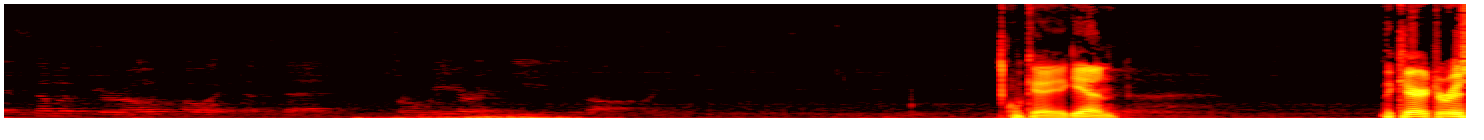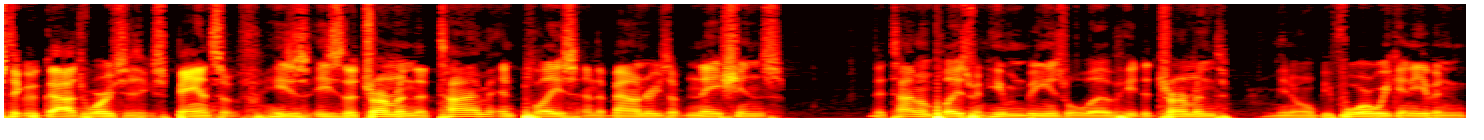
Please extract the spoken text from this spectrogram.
as some of your own poets have said, for we are indeed his offspring. Okay, again, the characteristic of God's works is expansive. He's, he's determined the time and place and the boundaries of nations, the time and place when human beings will live. He determined, you know, before we can even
